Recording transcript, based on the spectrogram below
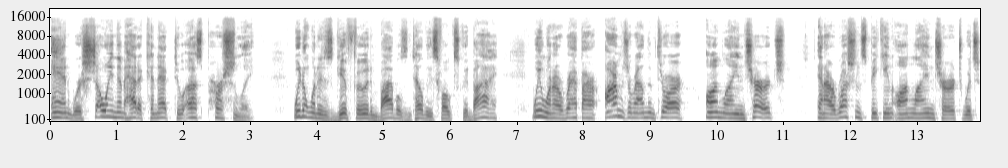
And we're showing them how to connect to us personally. We don't want to just give food and Bibles and tell these folks goodbye. We want to wrap our arms around them through our online church and our Russian speaking online church, which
